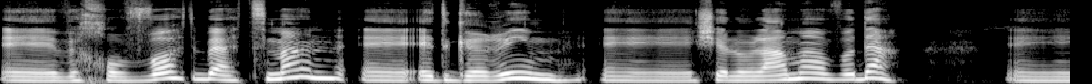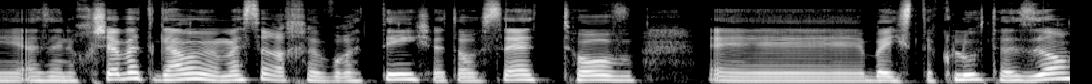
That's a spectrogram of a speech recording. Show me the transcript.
אה, וחוות בעצמן אה, אתגרים אה, של עולם העבודה. אה, אז אני חושבת גם עם המסר החברתי, שאתה עושה טוב אה, בהסתכלות הזו,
